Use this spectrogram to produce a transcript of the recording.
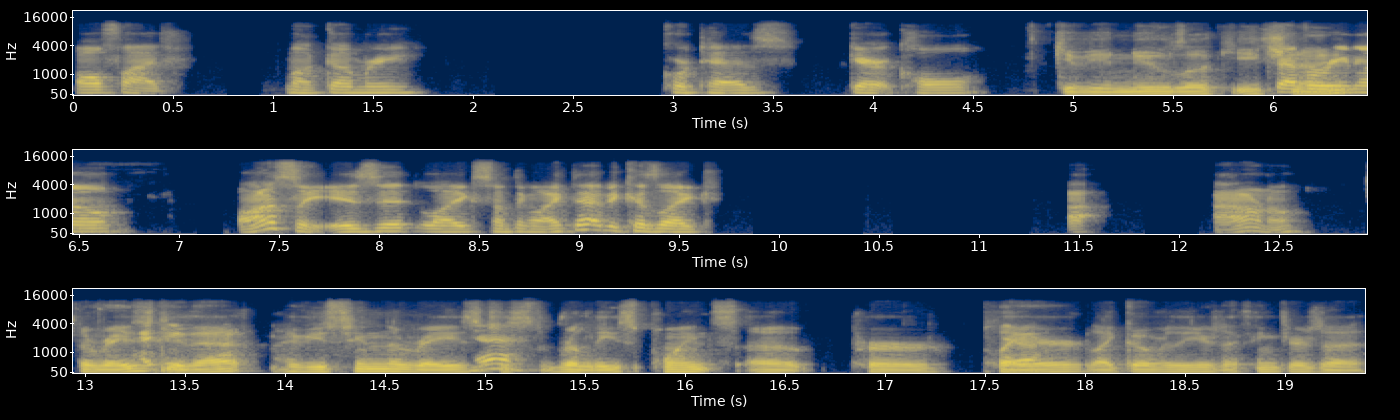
All five. Montgomery, Cortes, Gerrit Cole, give you a new look each night Severino. Honestly, is it like something like that? Because like I don't know. The Rays I do that. Have you seen the Rays Yeah. just release points uh per player like over the years? I think there's a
